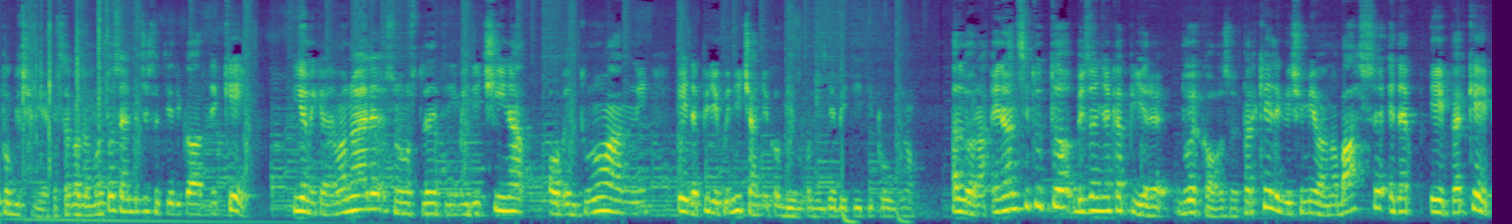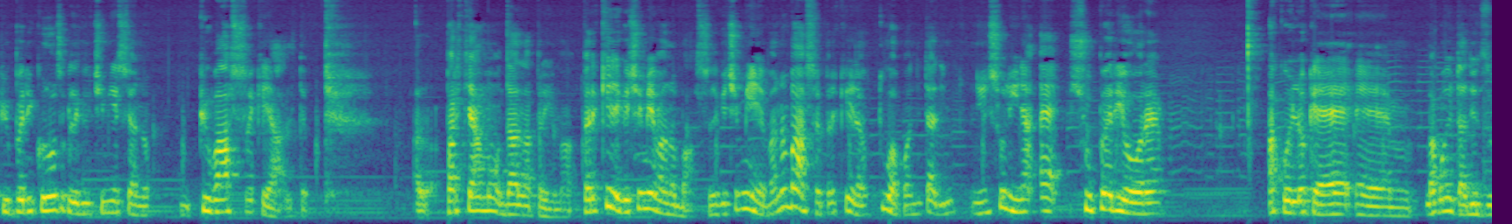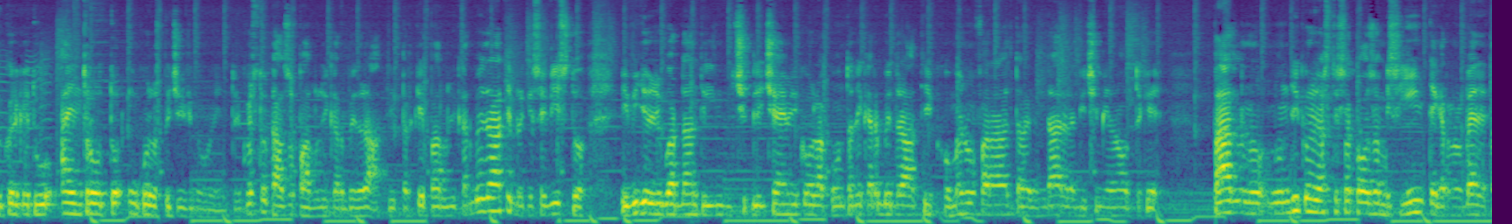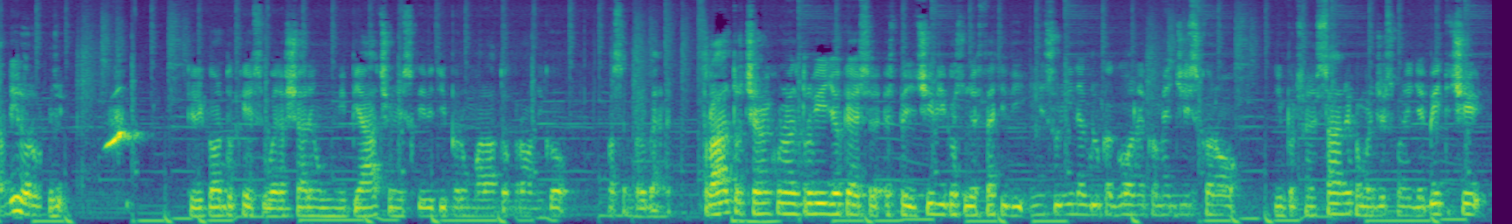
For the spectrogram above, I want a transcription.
Ipoglicemia, questa cosa è molto semplice se ti ricordi che io mi chiamo Emanuele, sono uno studente di medicina, ho 21 anni e da più di 15 anni convivo con il diabete tipo 1. Allora, innanzitutto bisogna capire due cose, perché le glicemie vanno basse ed è, e perché è più pericoloso che le glicemie siano più basse che alte. Allora, partiamo dalla prima. Perché le glicemie vanno basse? Le glicemie vanno basse perché la tua quantità di insulina è superiore a quello che è ehm, la quantità di zuccheri che tu hai introdotto in quello specifico momento. In questo caso parlo di carboidrati. Perché parlo di carboidrati? Perché se hai visto i video riguardanti l'indice glicemico, la conta dei carboidrati, come non far andare la glicemia notte, che parlano, non dicono la stessa cosa, ma si integrano bene tra di loro, ti ricordo che se vuoi lasciare un mi piace o iscriviti per un malato cronico va sempre bene. Tra l'altro c'è anche un altro video che è specifico sugli effetti di insulina e glucagone, come agiscono in persone sane, come agiscono i diabetici,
